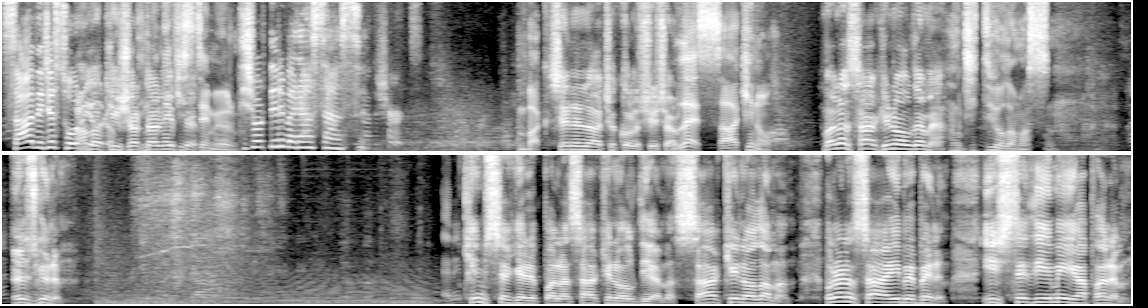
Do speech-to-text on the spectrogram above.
Sadece Ama soruyorum. tişörtler Dinlemek gitti. istemiyorum. Tişörtleri veren sensin. Bak. Seninle açık konuşacağım. Les sakin ol. Bana sakin ol deme. Ciddi olamazsın. Üzgünüm. Kimse gelip bana sakin ol diyemez. Sakin olamam. Buranın sahibi benim. İstediğimi yaparım.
